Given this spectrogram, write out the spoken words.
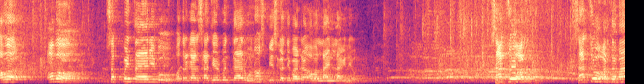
अब अब सबै तयारी भयो। पत्रकार साथीहरू पनि तयार हुनुहोस्। बिस गतेबाट अब लाइन लाग्ने हो। साँचो अर्थ साँचो अर्थमा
